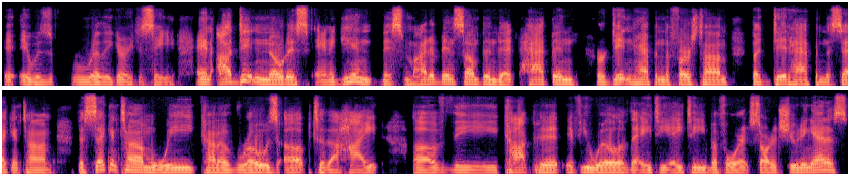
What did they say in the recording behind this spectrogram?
It, it, was really great to see. And I didn't notice, and again, this might have been something that happened or didn't happen the first time, but did happen the second time. The second time we kind of rose up to the height of the cockpit, if you will, of the AT-AT before it started shooting at us.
